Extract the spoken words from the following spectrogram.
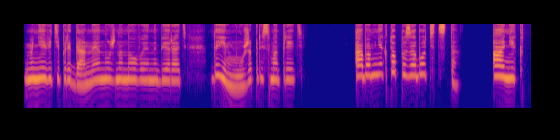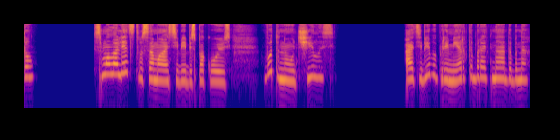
мне ведь и приданное нужно новое набирать, да и мужа присмотреть. Обо мне кто позаботится-то? А никто. С малолетства сама о себе беспокоюсь, вот и научилась. А тебе бы пример-то брать надобно.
